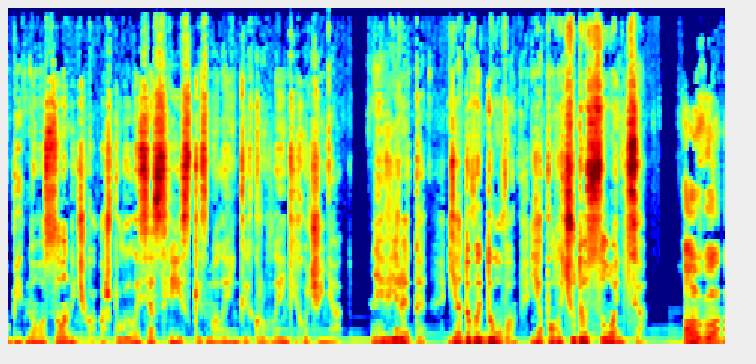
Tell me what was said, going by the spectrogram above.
У бідного сонечка аж полилися слізки з маленьких кругленьких оченят. Не вірите? Я доведу вам, я полечу до сонця. Ага,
